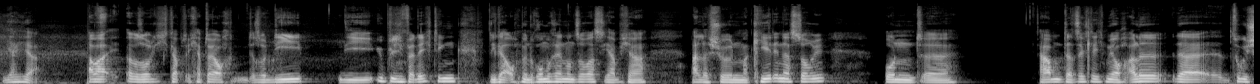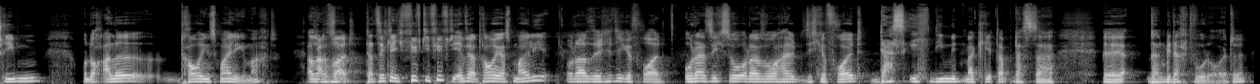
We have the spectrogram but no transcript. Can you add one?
ja, ja. Aber also ich glaube, ich habe da auch so die die üblichen Verdächtigen, die da auch mit rumrennen und sowas, die habe ich ja alle schön markiert in der Story und äh, haben tatsächlich mir auch alle dazu geschrieben und auch alle traurigen Smiley gemacht. Also Ach, was? tatsächlich 50-50, entweder trauriger Smiley Oder sich richtig gefreut. oder sich so oder so halt sich gefreut, dass ich die mit markiert habe, dass da äh, dann gedacht wurde heute,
